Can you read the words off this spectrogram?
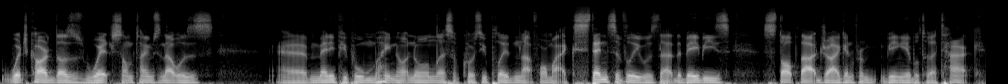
which card does which sometimes, and that was uh, many people might not know unless, of course, you played in that format extensively. Was that the babies stop that dragon from being able to attack?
